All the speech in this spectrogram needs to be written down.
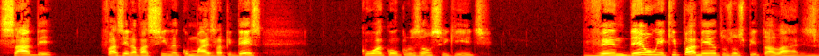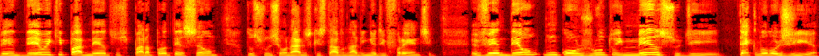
sabe fazer a vacina com mais rapidez, com a conclusão seguinte: vendeu equipamentos hospitalares, vendeu equipamentos para proteção dos funcionários que estavam na linha de frente, vendeu um conjunto imenso de tecnologia.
